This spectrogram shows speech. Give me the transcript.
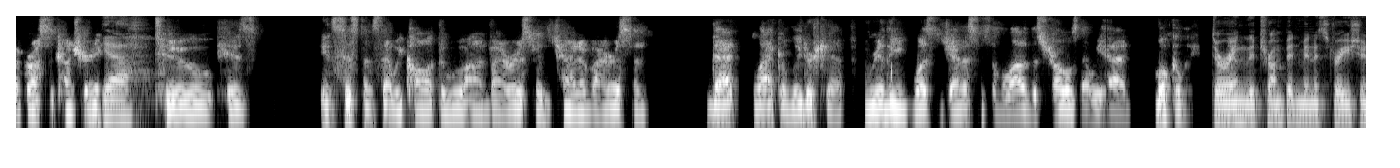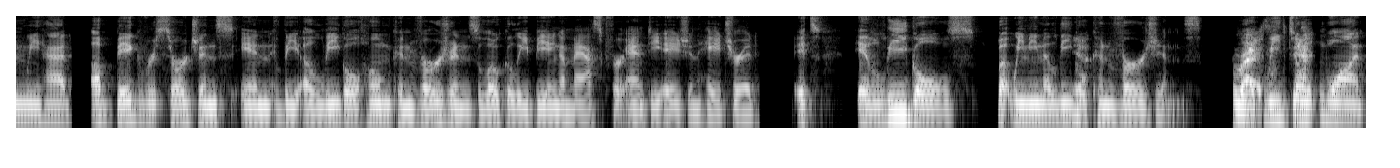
across the country. Yeah. To his insistence that we call it the Wuhan virus or the China virus. And that lack of leadership really was the genesis of a lot of the struggles that we had locally. During yeah. the Trump administration, we had a big resurgence in the illegal home conversions locally being a mask for anti Asian hatred. it's illegals, but we mean illegal yeah. conversions. Right. Like we don't yeah. want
